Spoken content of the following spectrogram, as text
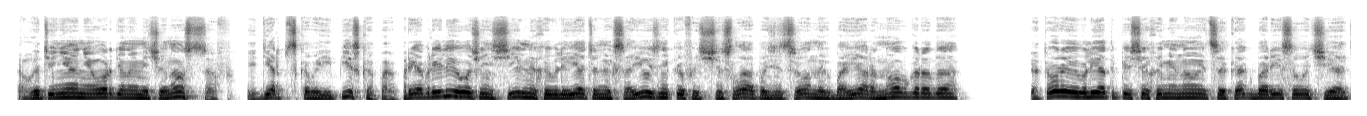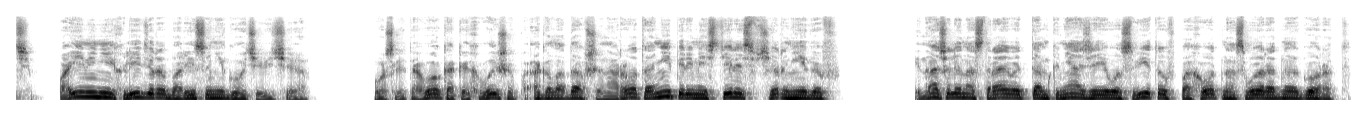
Латиняне ордена меченосцев и дербского епископа приобрели очень сильных и влиятельных союзников из числа оппозиционных бояр Новгорода, которые в летописях именуются как Борисова Чать, по имени их лидера Бориса Негочевича. После того, как их вышиб оголодавший народ, они переместились в Чернигов и начали настраивать там князя и его свиту в поход на свой родной город.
